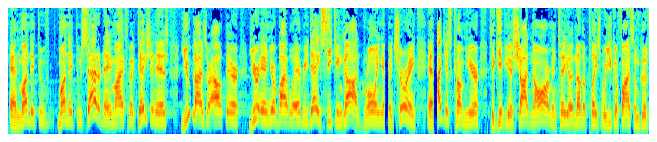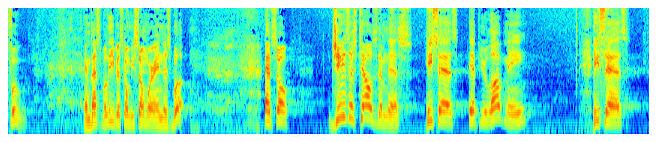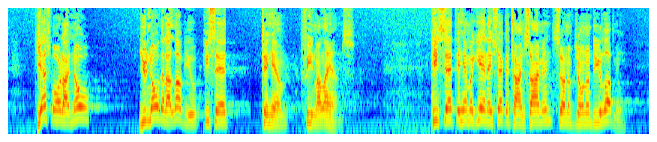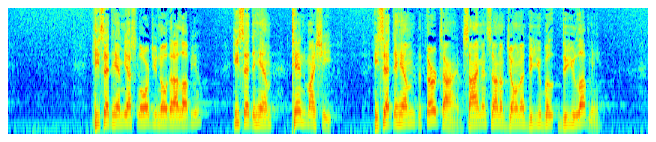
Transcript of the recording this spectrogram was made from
And Monday through Monday through Saturday, my expectation is you guys are out there, you're in your Bible every day seeking God, growing and maturing, and I just come here to give you a shot in the arm and tell you another place where you can find some good food. And best believe it's going to be somewhere in this book. And so Jesus tells them this. He says, If you love me, he says, Yes, Lord, I know you know that I love you. He said to him, Feed my lambs. He said to him again a second time, Simon, son of Jonah, do you love me? He said to him, Yes, Lord, you know that I love you. He said to him, Tend my sheep. He said to him the third time, Simon, son of Jonah, do you, be- do you love me?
